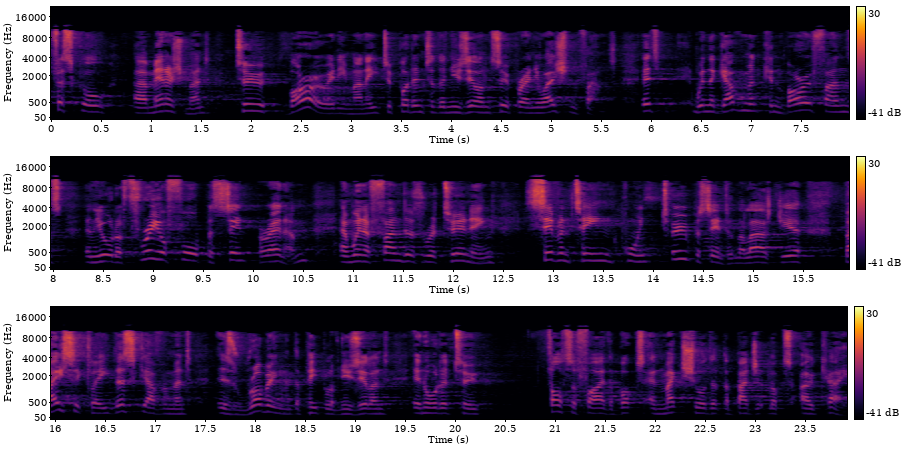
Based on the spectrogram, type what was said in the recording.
fiscal uh, management to borrow any money to put into the New Zealand superannuation funds. It's when the government can borrow funds in the order of 3 or 4% per annum, and when a fund is returning 17.2% in the last year, basically this government is robbing the people of New Zealand in order to falsify the books and make sure that the budget looks okay.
